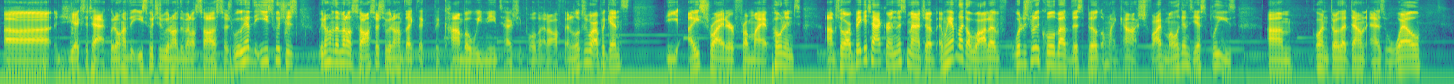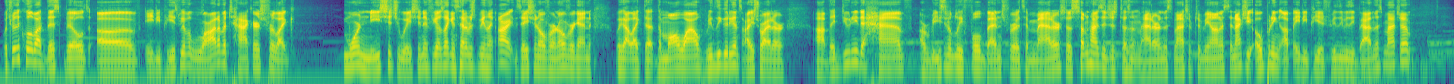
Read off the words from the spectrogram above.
uh, GX attack. We don't have the E switches. We don't have the metal saucers. We have the E switches. We don't have the metal saucers, so we don't have like the, the combo we need to actually pull that off. And it looks like we're up against the Ice Rider from my opponent. Um, so our big attacker in this matchup, and we have like a lot of, what is really cool about this build, oh my gosh, five mulligans, yes please. Um, go ahead and throw that down as well. What's really cool about this build of ADP is we have a lot of attackers for like more niche situation. It feels like instead of just being like, all right, Zacian over and over again, we got like the, the Mawile, really good against Ice Rider. Uh, they do need to have a reasonably full bench for it to matter. So sometimes it just doesn't matter in this matchup, to be honest. And actually opening up ADP is really, really bad in this matchup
